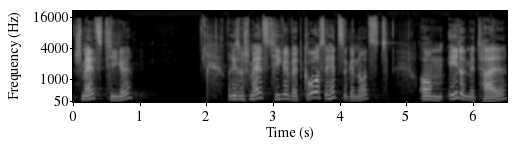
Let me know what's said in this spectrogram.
Schmelztiegel. Und in diesem Schmelztiegel wird große Hitze genutzt, um Edelmetall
